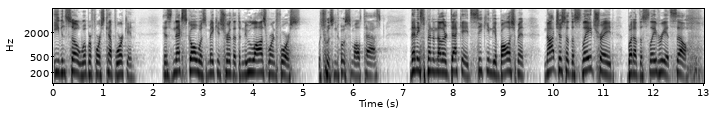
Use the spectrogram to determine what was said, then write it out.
Even so, Wilberforce kept working. His next goal was making sure that the new laws were enforced, which was no small task. Then he spent another decade seeking the abolishment not just of the slave trade, but of the slavery itself.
